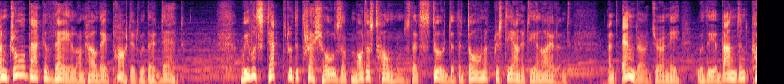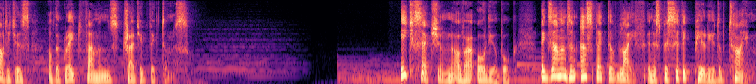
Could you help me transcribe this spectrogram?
and draw back a veil on how they parted with their dead. We will step through the thresholds of modest homes that stood at the dawn of Christianity in Ireland and end our journey with the abandoned cottages of the Great Famine's tragic victims. Each section of our audiobook examines an aspect of life in a specific period of time.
